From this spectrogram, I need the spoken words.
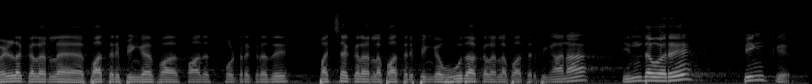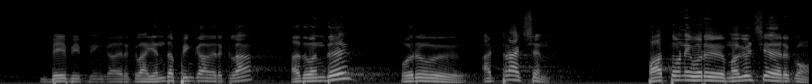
வெள்ளை கலரில் பார்த்துருப்பீங்க ஃபா ஃபாதர்ஸ் போட்டிருக்கிறது பச்சை கலரில் பார்த்துருப்பீங்க ஊதா கலரில் பார்த்துருப்பீங்க. ஆனால் இந்த ஒரு பிங்க்கு பேபி பிங்காக இருக்கலாம் எந்த பிங்காக இருக்கலாம். அது வந்து ஒரு அட்ராக்ஷன் பார்த்தோன்னே ஒரு மகிழ்ச்சியாக இருக்கும்.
